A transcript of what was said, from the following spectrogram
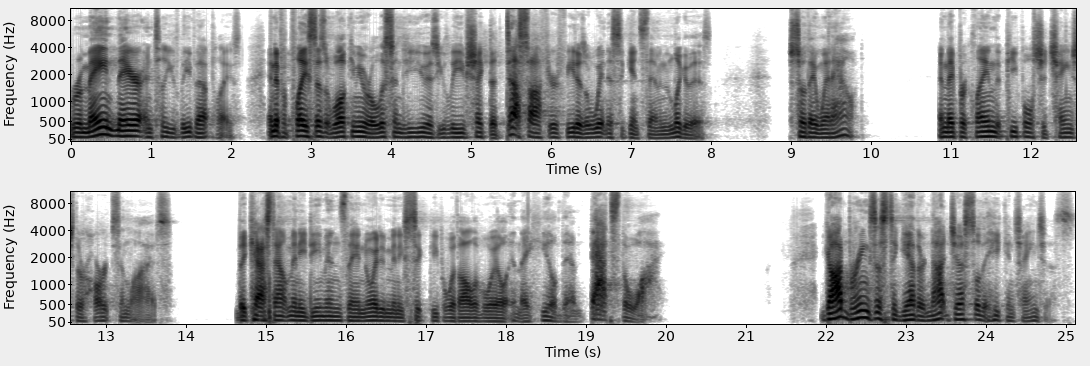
Remain there until you leave that place. And if a place doesn't welcome you or listen to you as you leave, shake the dust off your feet as a witness against them. And look at this. So they went out and they proclaimed that people should change their hearts and lives. They cast out many demons, they anointed many sick people with olive oil, and they healed them. That's the why. God brings us together not just so that He can change us,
